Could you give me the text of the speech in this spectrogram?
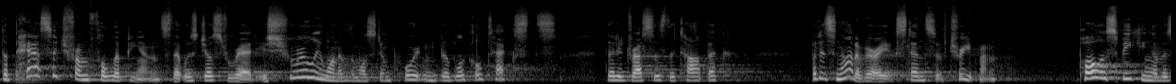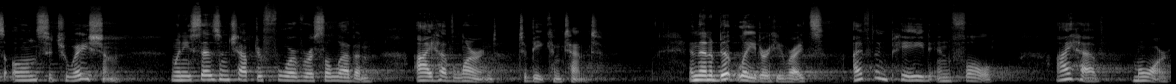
The passage from Philippians that was just read is surely one of the most important biblical texts that addresses the topic, but it's not a very extensive treatment. Paul is speaking of his own situation when he says in chapter 4, verse 11, I have learned to be content. And then a bit later, he writes, I've been paid in full. I have more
